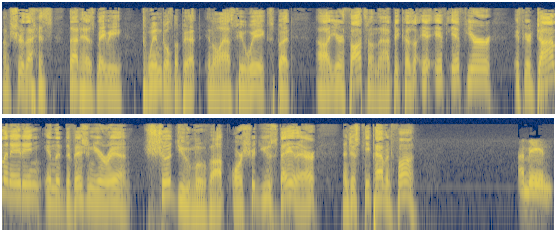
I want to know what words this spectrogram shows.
I'm sure that has that has maybe dwindled a bit in the last few weeks. But uh, your thoughts on that? Because if if you're if you're dominating in the division you're in, should you move up or should you stay there? and just keep having fun. I mean,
